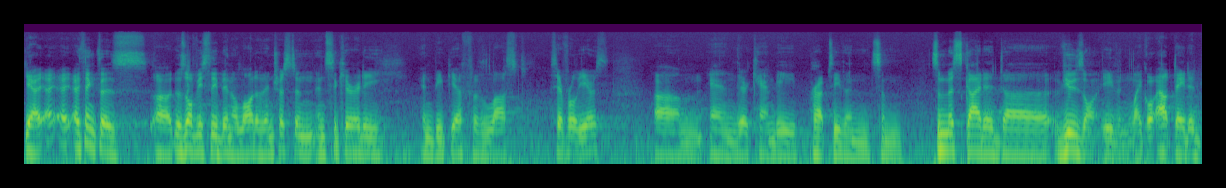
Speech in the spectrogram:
Yeah, I, I think there's uh, there's obviously been a lot of interest in, in security in BPF for the last several years. Um, and there can be perhaps even some some misguided uh, views on even like or outdated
